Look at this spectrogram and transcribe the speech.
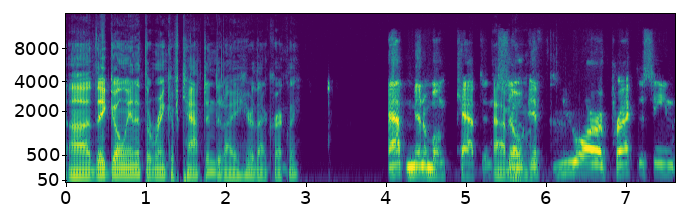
uh, they go in at the rank of captain. Did I hear that correctly? At minimum, captain. At so minimum. if you are a practicing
